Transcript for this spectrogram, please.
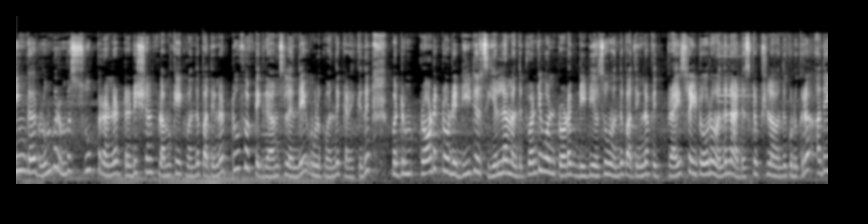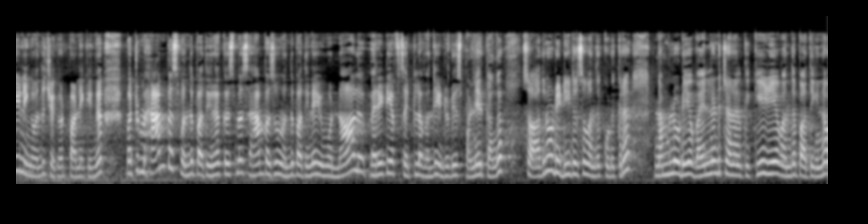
இங்கே ரொம்ப ரொம்ப சூப்பரான ட்ரெடிஷ்னல் ப்ளம் கேக் வந்து பார்த்திங்கன்னா டூ ஃபிஃப்டி கிராம்ஸ்லேருந்தே உங்களுக்கு வந்து கிடைக்குது. மற்றும் ப்ராடக்ட்டோட டீட்டெயில்ஸ் எல்லாமே அந்த டுவெண்ட்டி ஒன் ப்ராடக்ட் டீட்டெயில்ஸும் வந்து பார்த்திங்கன்னா வித் ப்ரைஸ் ரேட்டோடு வந்து நான் டிஸ்கிரிப்ஷனில் வந்து கொடுக்குறேன். அதையும் நீங்கள் வந்து செக் அவுட் பண்ணிக்கோங்க. மற்றும் ஹேம்பஸ் வந்து பார்த்திங்கன்னா கிறிஸ்மஸ் ஹேம்பஸும் வந்து பார்த்திங்கன்னா இவங்க நாலு வெரைட்டி ஆஃப் செட்டில் வந்து வந்து இன்ட்ரடியூஸ் பண்ணியிருக்காங்க. ஸோ அதனுடைய டீட்டெயில்ஸும் வந்து கொடுக்குறேன். நம்மளுடைய வயல்நாடு சேனலுக்கு கீழே வந்து பார்த்தீங்கன்னா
